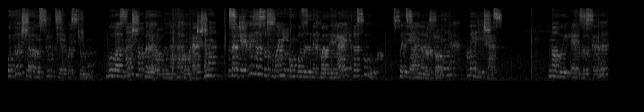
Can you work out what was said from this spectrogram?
Поточна конструкція костюму була значно перероблена та покращена завдяки застосуванню композитних матеріалів та сполук, спеціально розроблених в Час. Новий екзоскелет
